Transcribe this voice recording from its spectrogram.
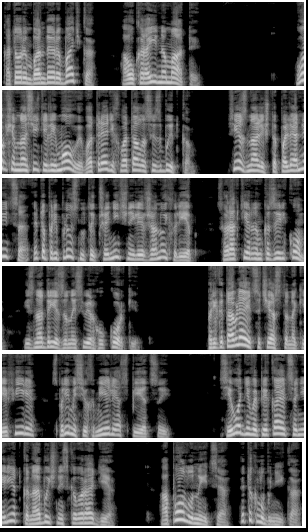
которым Бандера батька, а Украина маты. В общем, носителей мовы в отряде хватало с избытком. Все знали, что поляныца – это приплюснутый пшеничный или ржаной хлеб с характерным козырьком из надрезанной сверху корки. Приготовляется часто на кефире с примесью хмеля, специй. Сегодня выпекается нередко на обычной сковороде, а полуныця – это клубника.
